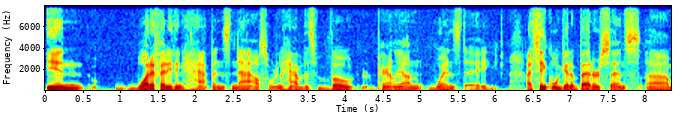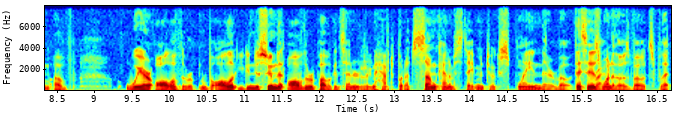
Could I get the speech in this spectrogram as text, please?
in what, if anything, happens now. So we're going to have this vote apparently on Wednesday. I think we'll get a better sense um, of where all of the all you can assume that all of the Republican senators are going to have to put out some kind of statement to explain their vote. This is Right. one of those votes that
